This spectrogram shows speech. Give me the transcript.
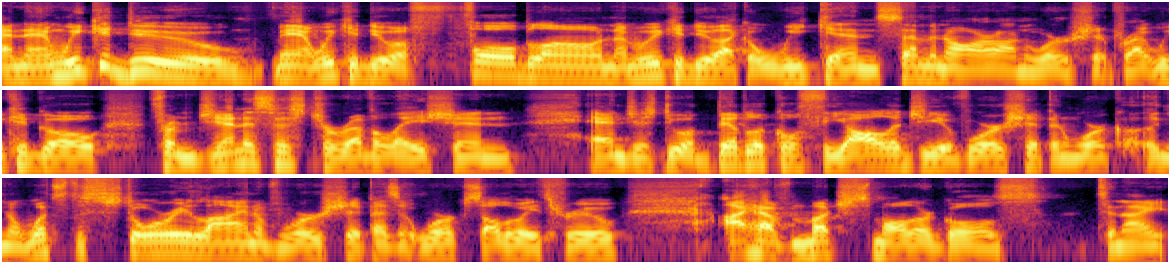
And then we could do, man, we could do a full blown, I mean, we could do like a weekend seminar on worship, right? We could go from Genesis to Revelation and just do a biblical theology of worship and work, you know, what's the storyline of worship as it works all the way through. I have much smaller goals tonight.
